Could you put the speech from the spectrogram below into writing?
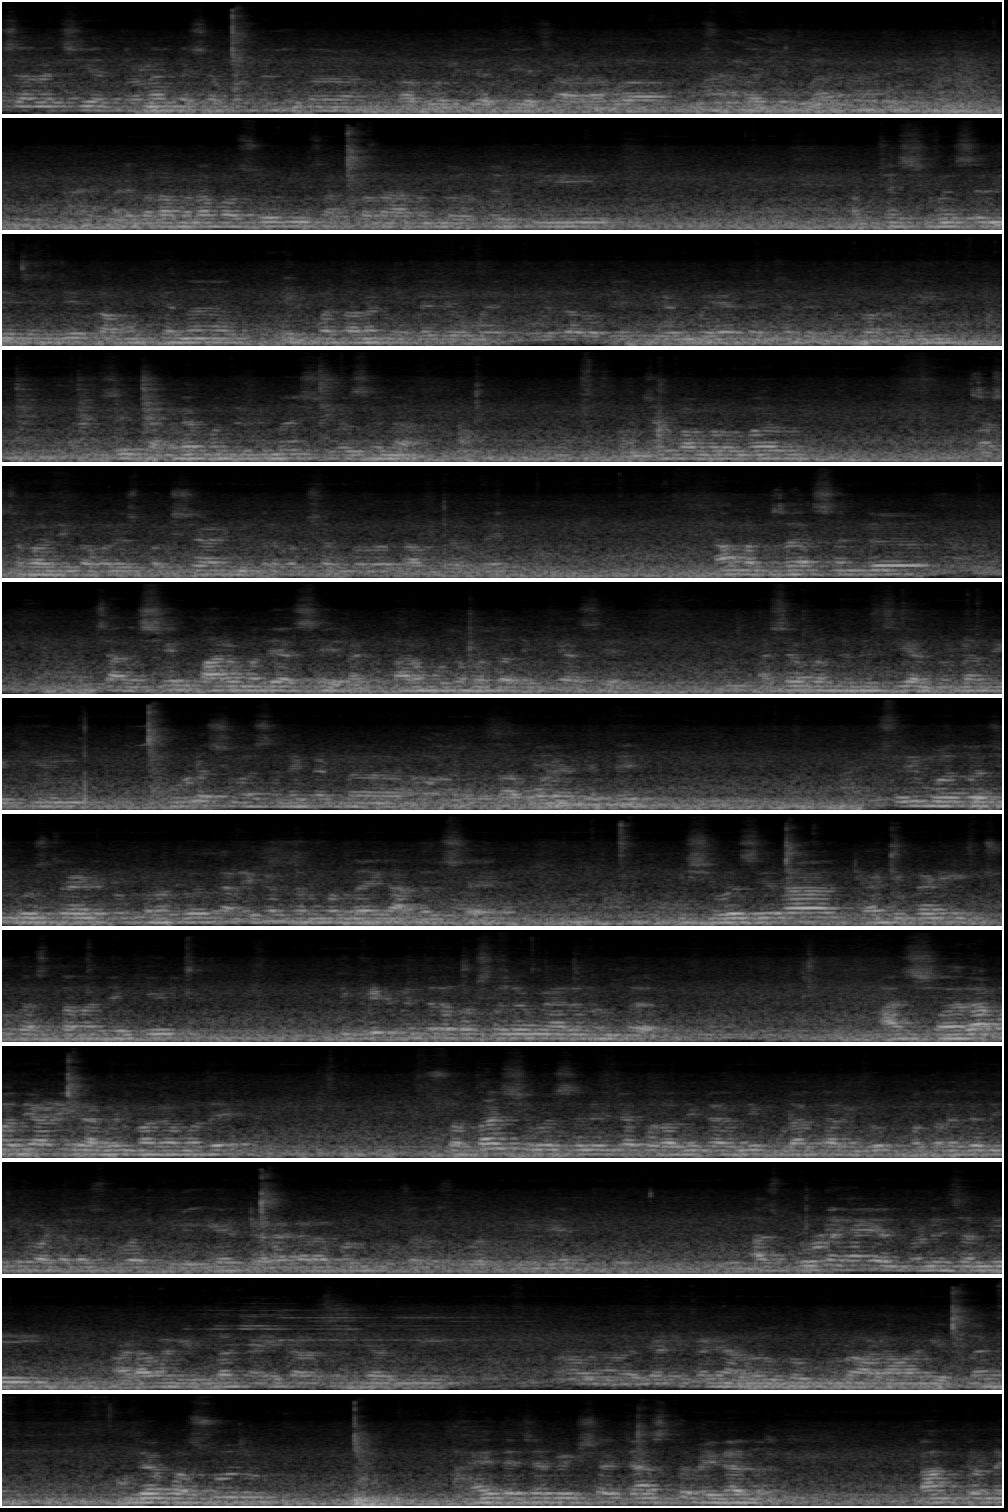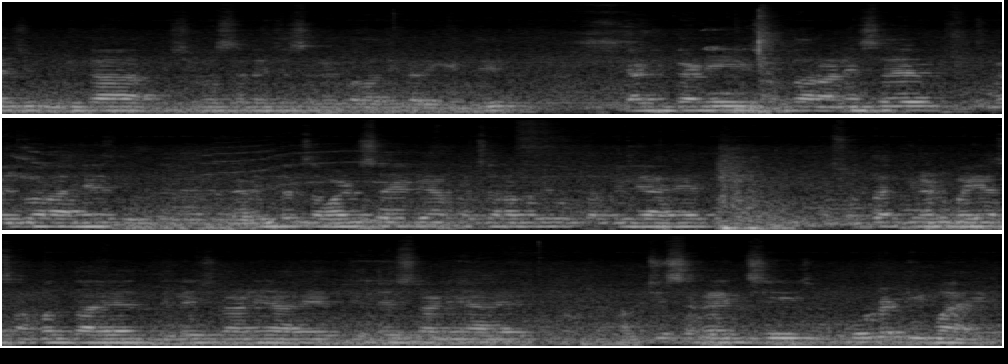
प्रचाराची यंत्रणा कशा पद्धतीनं राबवली जाते याचा आढावा मी स्वतः घेतला. आणि मला मनापासून सांगताना आनंद होतो की आमच्या शिवसेनेचे जे प्रामुख्यानं एकमतानं ठरलेले उमेद उमेदवार होते किरण भैया त्यांच्या नेतृत्वाखाली अतिशय चांगल्या पद्धतीनं शिवसेना भाजपाबरोबर राष्ट्रवादी काँग्रेस पक्ष आणि मित्रपक्षांबरोबर काम करते. हा मतदारसंघ चारशे पारमध्ये असेल आणि फार मोठं मताधिक्य असेल. अशा पद्धतीची यंत्रणा देखील पूर्ण शिवसेनेकडनं राबवण्यात येते. दुसरी महत्त्वाची गोष्ट आहे आणि तो खरं तर कार्यकर्त्यांमधला एक आदर्श आहे की शिवसेना या ठिकाणी इच्छुक असताना देखील तिकीट मित्र पक्षाला मिळाल्यानंतर आज शहरामध्ये आणि ग्रामीण भागामध्ये स्वतः शिवसेनेच्या पदाधिकाऱ्यांनी पुढाकार घेऊन पत्राच्या देखील वाटायला सुरुवात केलेली आहे घराघरापर्यंत पोचायला सुरुवात केलेली आहे. आज पूर्ण ह्या यंत्रणेचा मी आढावा घेतला काही काळासाठी आज मी या ठिकाणी आलो होतो पूर्ण आढावा घेतला उद्यापासून आहे त्याच्यापेक्षा जास्त वेगानं काम करण्याची भूमिका शिवसेनेचे सगळे पदाधिकारी घेतील. त्या ठिकाणी स्वतः राणेसाहेब उमेदवार आहेत. रवींद्र चव्हाण साहेब या प्रचारामध्ये उतरलेले आहेत. स्वतः किरण भैया सामंत आहेत निलेश राणे आहेत नितेश राणे आहेत. आमची सगळ्यांची पूर्ण टीम आहे.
